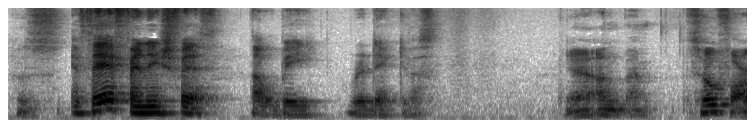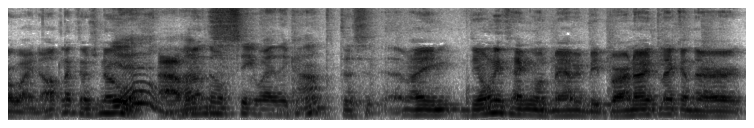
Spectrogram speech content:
because If they finish fifth, that would be ridiculous. Yeah, and um, so far, why not? Like, there's no yeah, I don't see why they can't. This, I mean, the only thing would maybe be burnout, like and they're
